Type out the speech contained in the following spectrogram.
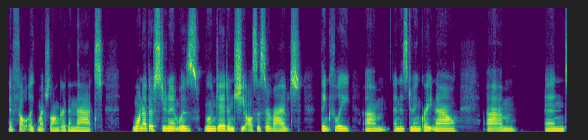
It felt like much longer than that. One other student was wounded, and she also survived, thankfully, um, and is doing great now. Um, and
